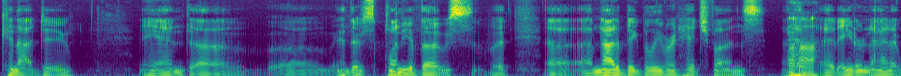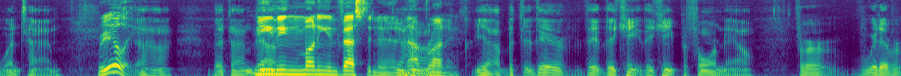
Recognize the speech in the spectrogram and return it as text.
cannot do. And uh, uh, and there's plenty of those, but uh, I'm not a big believer in hedge funds. I, Uh-huh. had, I had eight or nine at one time. Really? Uh-huh. But I'm down- Meaning money invested in it, not Uh-huh. running. Yeah, but they're they, they can't they can't perform now for whatever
